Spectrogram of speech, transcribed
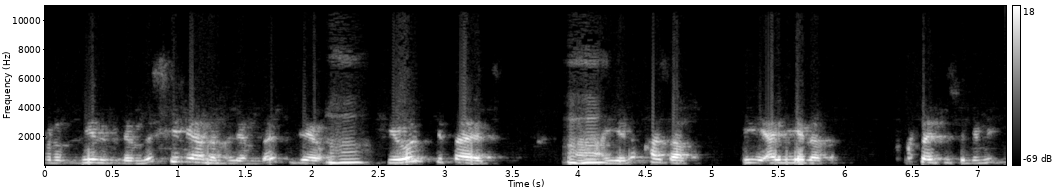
бір нені білемін да семьяны білемін да где күйеуі китаец әйелі қазақ и әйелі кстати сөйлемейді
